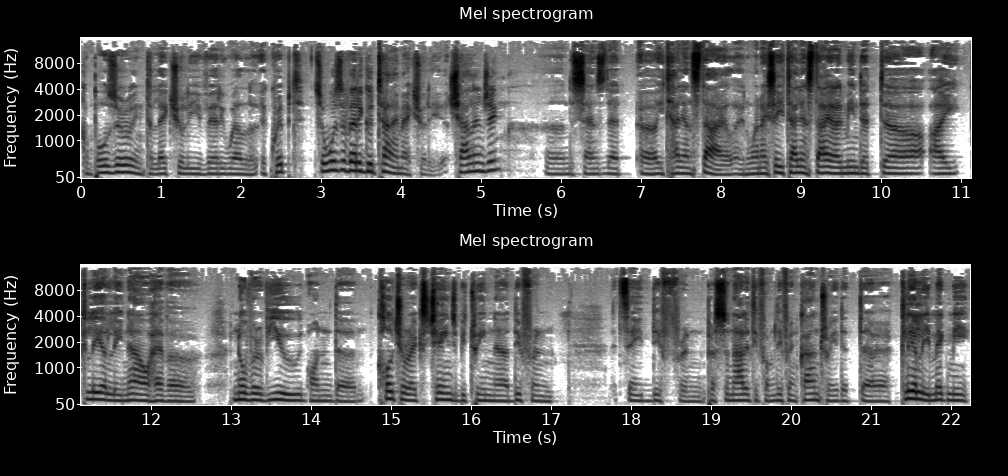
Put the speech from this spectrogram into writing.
composer, intellectually very well equipped. So it was a very good time actually. Challenging, uh, in the sense that uh, Italian style. And when I say Italian style, I mean that uh, I clearly now have a, an overview on the cultural exchange between uh, different, let's say, different personality from different country that uh, clearly make me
